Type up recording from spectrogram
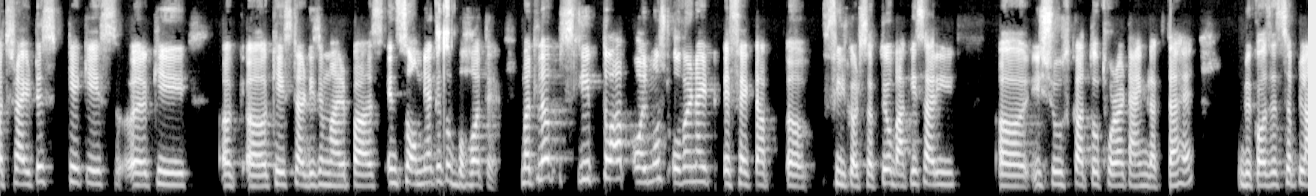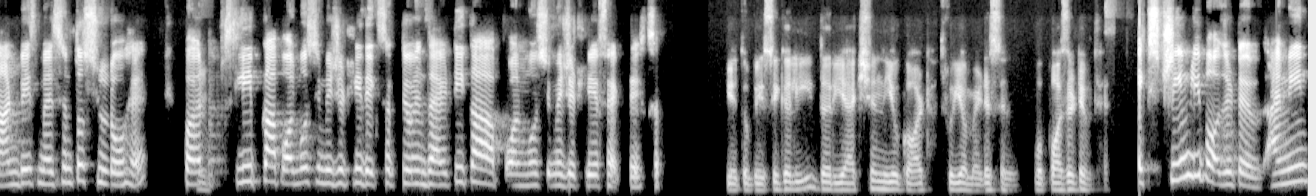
अथराइटिस uh, के केस uh, की केस uh, स्टडीज़ हमारे पास। इंसोमिया के तो बहुत है। मतलब स्लीप तो आप ऑलमोस्ट ओवरनाइट इफ़ेक्ट आप फील कर सकते हो। बाकी सारी इश्यूज़ का तो थोड़ा टाइम लगता है। Because it's a plant based medicine तो स्लो है। पर स्लीप hmm. का आप ऑलमोस्ट इमिजिएटली देख सकते हो। एंजाइटी का आप ऑलमोस्ट इमिजिएटली इफ़ेक्ट देख सकते हो। ये तो basically the reaction you got through your medicine वो पॉजिटिव थे। Extremely positive I mean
